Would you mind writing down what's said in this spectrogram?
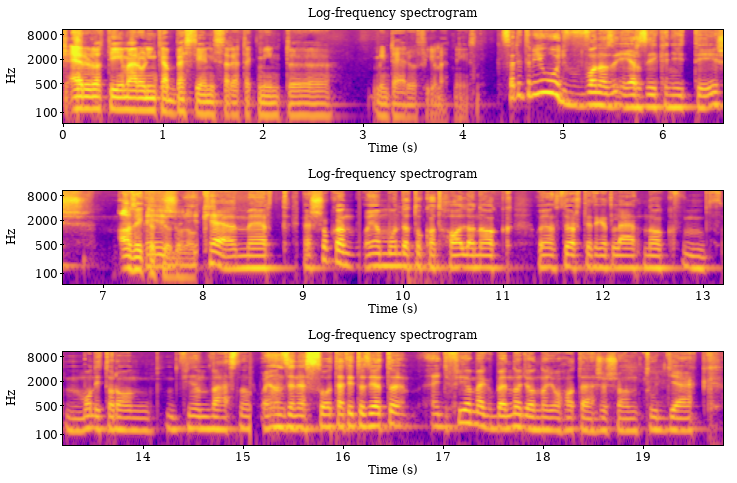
és erről a témáról inkább beszélni szeretek, mint, mint erről filmet nézni. Szerintem jó, hogy van az érzékenyítés, az egy tök jó dolog. Kell, mert, mert sokan olyan mondatokat hallanak, olyan történeteket látnak monitoron, filmvásznon, olyan zene szól, tehát itt azért egy filmekben nagyon-nagyon hatásosan tudják.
